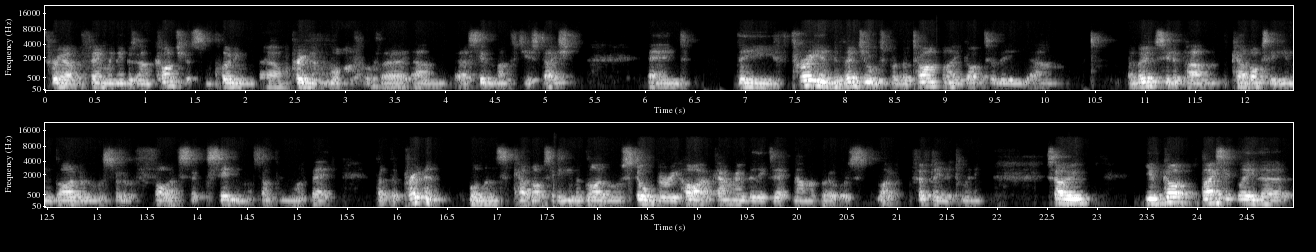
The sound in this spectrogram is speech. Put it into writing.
three other family members unconscious, including Wow. pregnant wife with a, um, a seven month gestation. And the three individuals, by the time they got to the um, emergency department, carboxyhemoglobin was sort of five, six, seven, or something like that. But the pregnant woman's carboxyhemoglobin was still very high. I can't remember the exact number, but it was like 15 to 20. So you've got basically the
